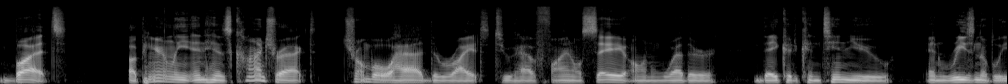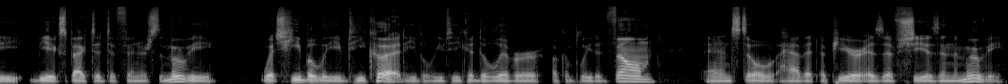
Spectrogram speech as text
But apparently in his contract, Trumbull had the right to have final say on whether they could continue and reasonably be expected to finish the movie, which he believed he could. He believed he could deliver a completed film and still have it appear as if she is in the movie.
